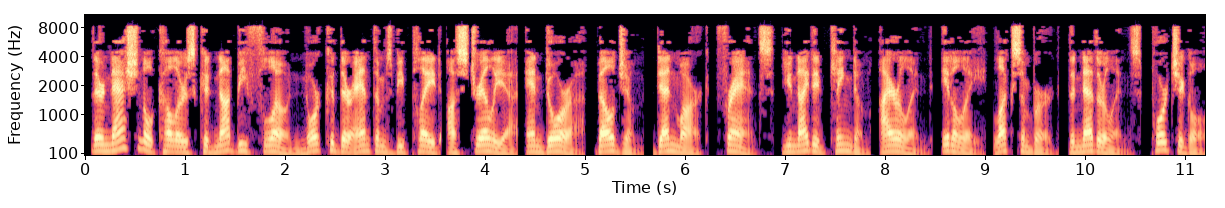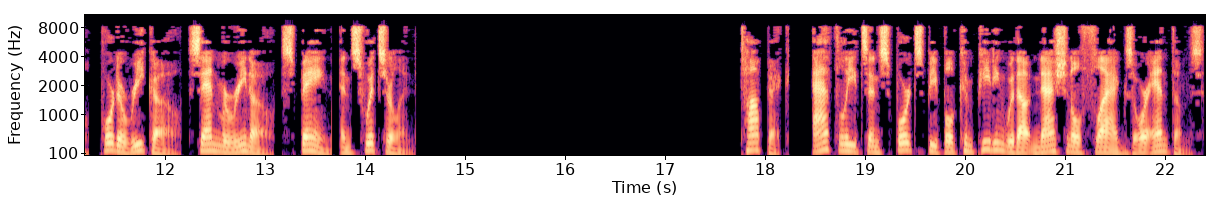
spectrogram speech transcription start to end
Their national colours could not be flown nor could their anthems be played Australia, Andorra, Belgium, Denmark, France, United Kingdom, Ireland, Italy, Luxembourg, the Netherlands, Portugal, Puerto Rico, San Marino, Spain, and Switzerland. Athletes and sportspeople competing without national flags or anthems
